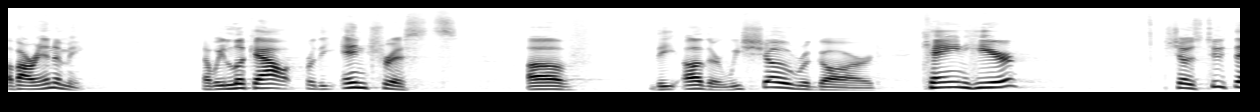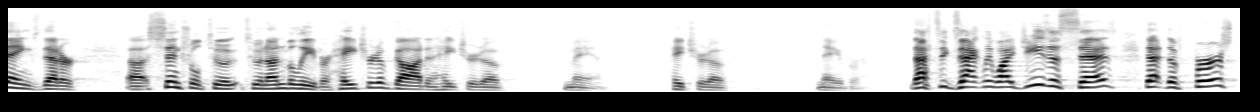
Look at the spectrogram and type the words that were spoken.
of our enemy. That we look out for the interests of the other. We show regard. Cain here shows two things that are uh, central to, to an unbeliever hatred of God and hatred of man, hatred of neighbor. That's exactly why Jesus says that the first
